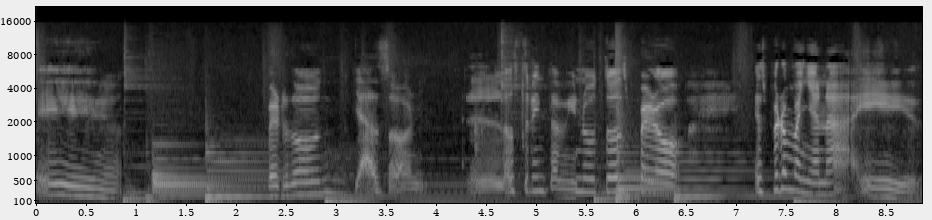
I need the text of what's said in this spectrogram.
Eh, perdón, ya son los 30 minutos, pero espero mañana, eh,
